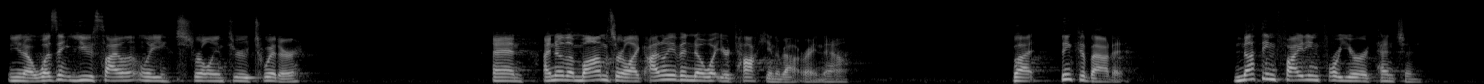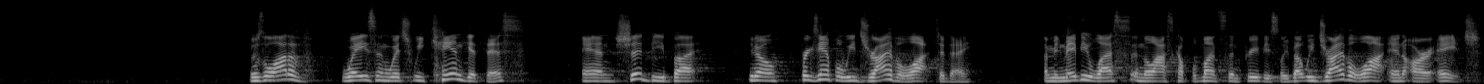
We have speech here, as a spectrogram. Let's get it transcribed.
you know, wasn't you silently strolling through Twitter. And I know the moms are like, I don't even know what you're talking about right now. But think about it nothing fighting for your attention. There's a lot of ways in which we can get this and should be, but, you know, for example, we drive a lot today. I mean, maybe less in the last couple of months than previously, but we drive a lot in our age.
